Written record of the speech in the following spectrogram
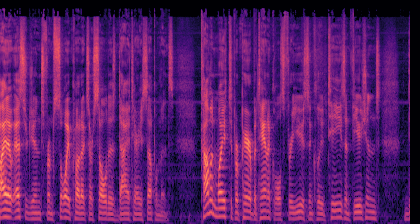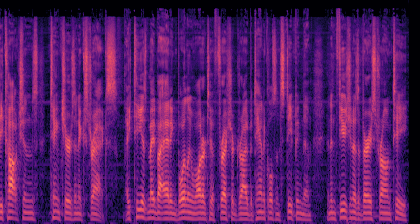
phytoestrogens from soy products are sold as dietary supplements. Common ways to prepare botanicals for use include teas, infusions, decoctions, tinctures, and extracts. A tea is made by adding boiling water to fresh or dried botanicals and steeping them. An infusion is a very strong tea.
